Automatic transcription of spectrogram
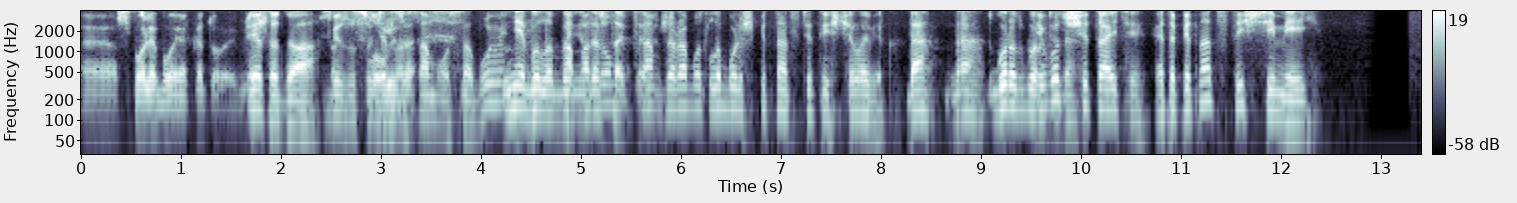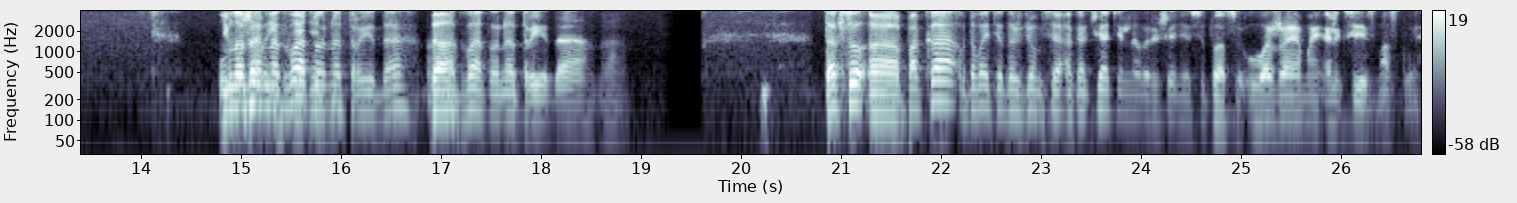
э, с поля боя, которое... Миша, Это да, с, безусловно, с само собой. Не было бы а не потом достать. Там же работало больше 15 тысяч человек. Да, да, город в городе. И вот да. считайте, это 15 тысяч семей. Умножаем на 2, то на 3, да? Да. На 2, то на 3, да, да. Так что э, пока давайте дождемся окончательного решения ситуации. Уважаемый Алексей из Москвы.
